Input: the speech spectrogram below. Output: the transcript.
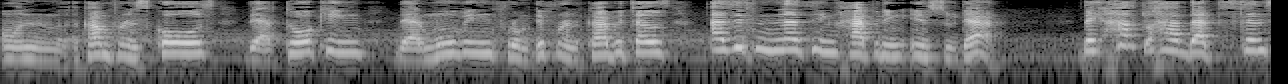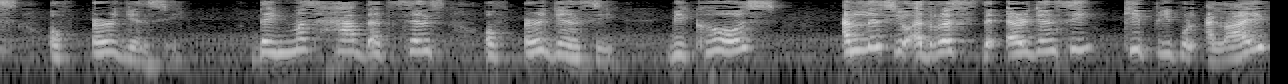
on conference calls, they are talking, they are moving from different capitals as if nothing happening in Sudan. They have to have that sense of urgency. They must have that sense of urgency because unless you address the urgency, keep people alive,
